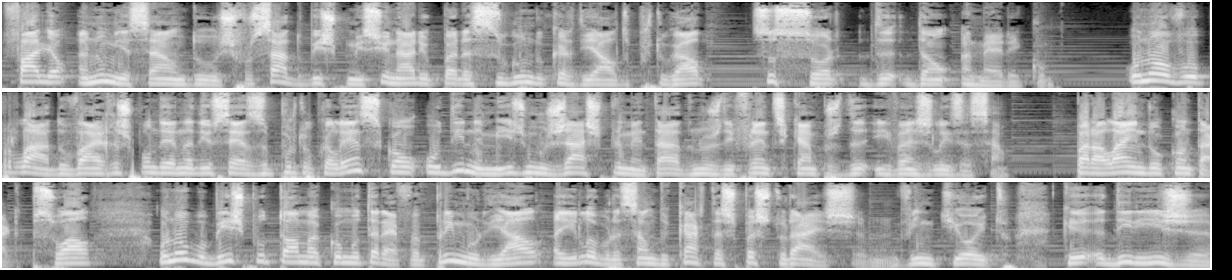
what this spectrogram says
falham a nomeação do esforçado bispo missionário para segundo cardeal de Portugal, sucessor de Dom Américo. O novo prelado vai responder na diocese portucalense com o dinamismo já experimentado nos diferentes campos de evangelização. Para além do contacto pessoal, o novo bispo toma como tarefa primordial a elaboração de cartas pastorais, 28, que dirige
